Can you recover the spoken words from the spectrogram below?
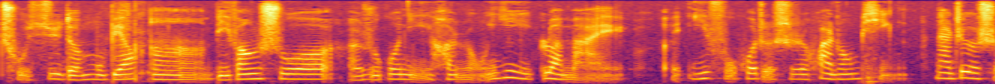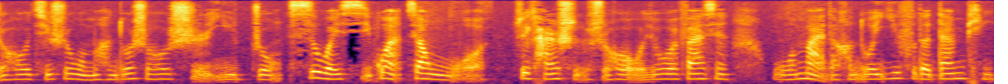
储蓄的目标。嗯，比方说，呃，如果你很容易乱买呃衣服或者是化妆品，那这个时候其实我们很多时候是一种思维习惯。像我最开始的时候，我就会发现我买的很多衣服的单品。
